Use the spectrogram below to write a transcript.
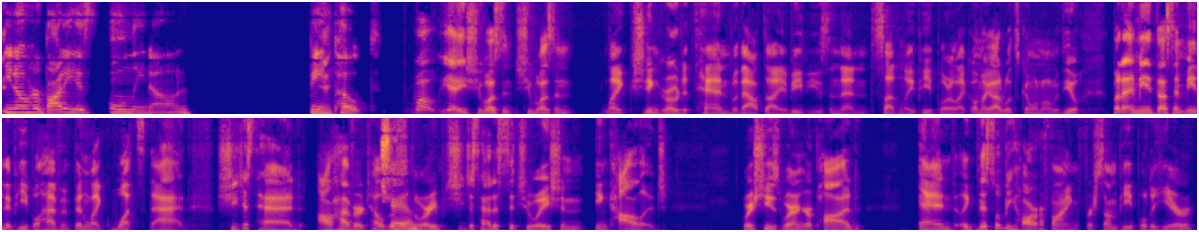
You know, her body has only known being Yeah. poked. Well, yeah, she wasn't she wasn't like she didn't grow to 10 without diabetes and then suddenly people are like, "Oh my god, what's going on with you?" But I mean, it doesn't mean that people haven't been like, "What's that?" She just had I'll have her tell the story. She just had a situation in college where she's wearing her pod and like this will be horrifying for some people to hear,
